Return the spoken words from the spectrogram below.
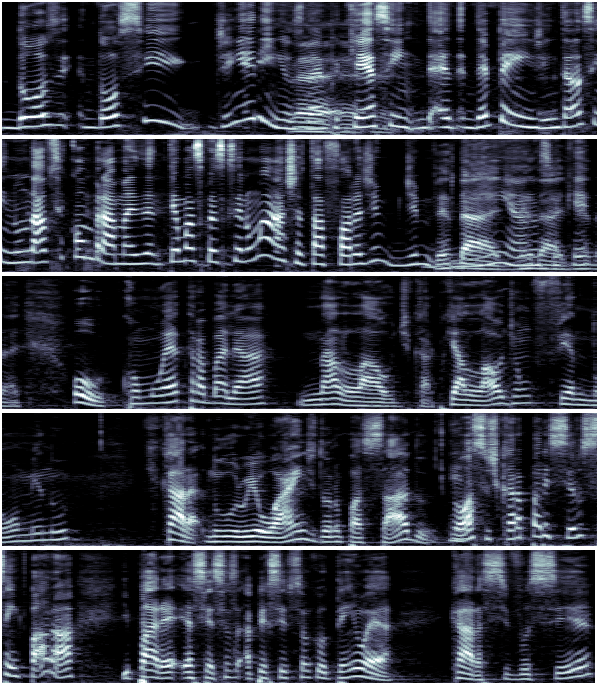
doce, doce dinheirinhos, É, né? Porque, é, assim, de- depende. Então, assim, não dá pra você comprar, mas é- tem umas coisas que você não acha, tá fora de, de Verdade, linha, verdade, verdade. Ou, como é trabalhar na Loud, cara? Porque a Loud é um fenômeno que, cara, no Rewind do ano passado, É. nossa, os caras apareceram sem parar. E parece, assim, a percepção que eu tenho é, cara, se você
